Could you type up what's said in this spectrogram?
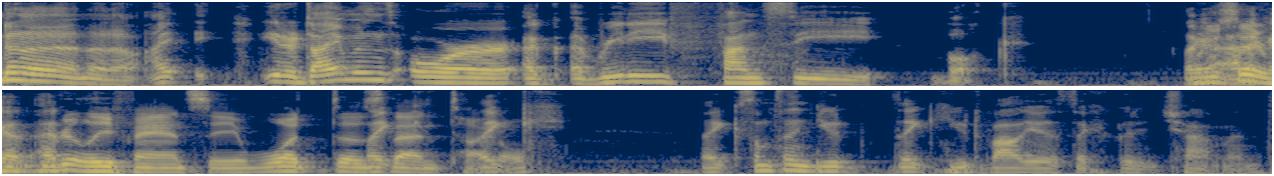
no, no, no, no, no. I either diamonds or a, a really fancy book. Like when you a, say like a, really fancy, what does like, that entitle? Like, like something you'd like you'd value as like a good enchantment.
